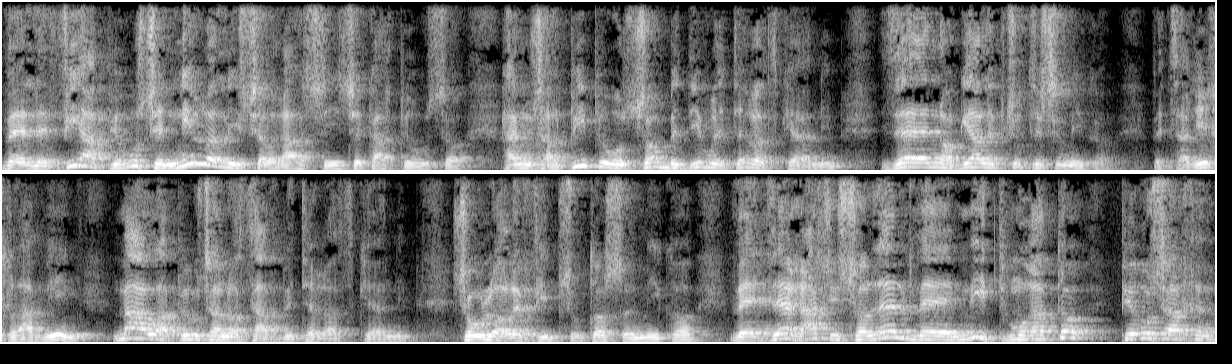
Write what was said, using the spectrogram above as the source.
ולפי הפירוש שנראה לי של רש"י, שכך פירושו, היינו שעל פי פירושו בדברי תרס כהנים, זה נוגע לפשוטו של מיקרו. וצריך להבין מהו הפירוש הנוסף בתרס כהנים, שהוא לא לפי פשוטו של מיקרו, ואת זה רש"י שולל והעמיד תמורתו פירוש אחר.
